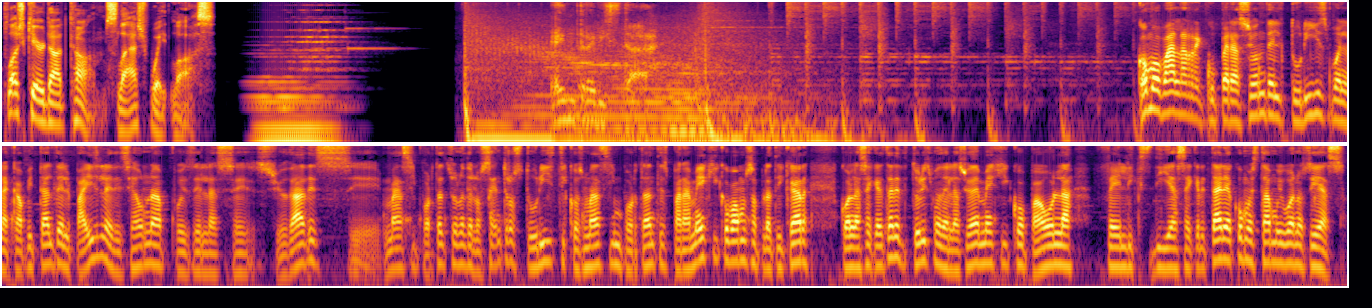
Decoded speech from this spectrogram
plushcare.com slash weight loss. Entrevista. ¿Cómo va la recuperación del turismo en la capital del país? Le decía una pues de las eh, ciudades eh, más importantes, uno de los centros turísticos más importantes para México. Vamos a platicar con la secretaria de Turismo de la Ciudad de México, Paola Félix Díaz. Secretaria, ¿cómo está? Muy buenos días.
